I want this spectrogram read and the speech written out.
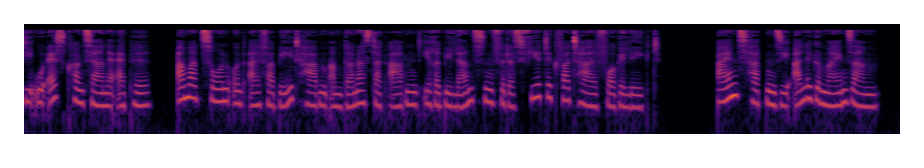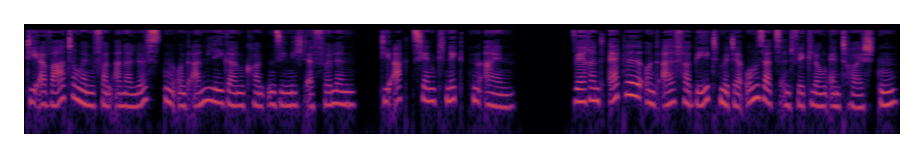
die US-Konzerne Apple, Amazon und Alphabet haben am Donnerstagabend ihre Bilanzen für das vierte Quartal vorgelegt. Eins hatten sie alle gemeinsam, die Erwartungen von Analysten und Anlegern konnten sie nicht erfüllen, die Aktien knickten ein. Während Apple und Alphabet mit der Umsatzentwicklung enttäuschten,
